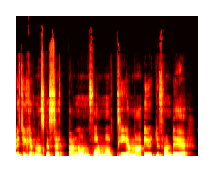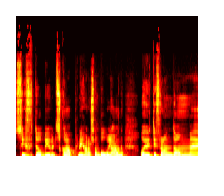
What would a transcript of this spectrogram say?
vi tycker att man ska sätta någon form av tema utifrån det syfte och budskap ni har som bolag och utifrån de eh,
